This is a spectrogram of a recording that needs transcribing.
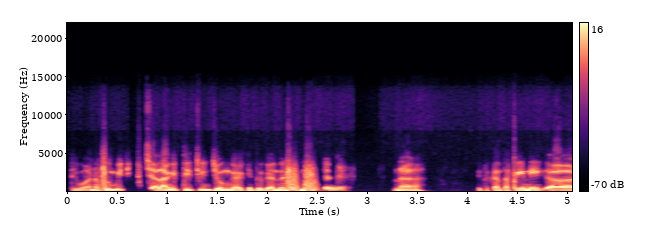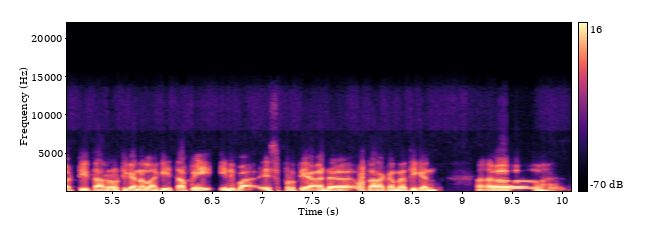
di mana bumi dipijak langit dijunjung kayak gitu kan. Iya, iya. Nah, itu kan tapi ini eh, ditaruh di kanan lagi, tapi ini Pak eh, seperti yang Anda utarakan tadi kan. Heeh.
